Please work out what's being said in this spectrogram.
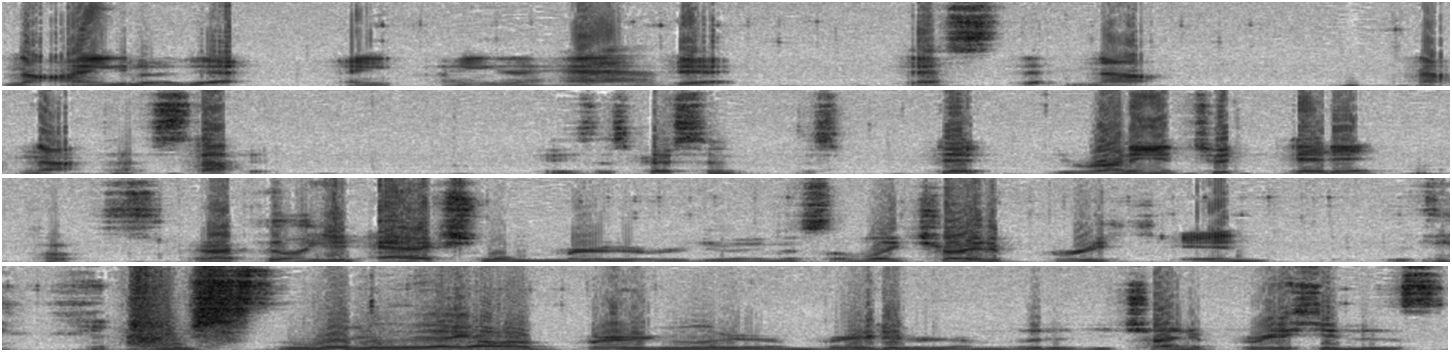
no, I ain't gonna do that. I ain't, I ain't gonna have that. That's that. No, no, no. Stop it. Is this person this dead? You're running into a dead end. And I feel like an actual murderer doing this. I'm like trying to break in I'm just literally like I'm a burglar, a murderer. I'm literally trying to break into this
